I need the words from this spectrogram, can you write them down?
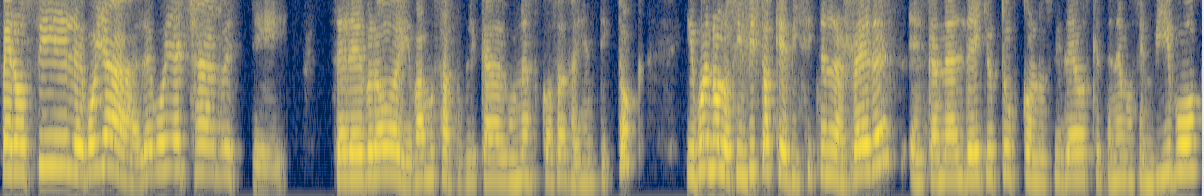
Pero sí, le voy a, le voy a echar este cerebro y vamos a publicar algunas cosas ahí en TikTok. Y bueno, los invito a que visiten las redes, el canal de YouTube con los videos que tenemos en vivo,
